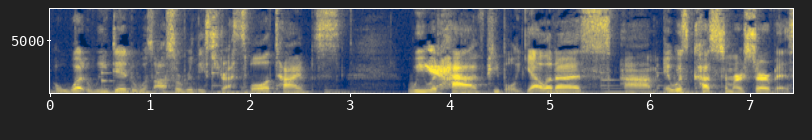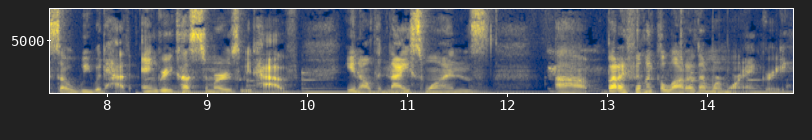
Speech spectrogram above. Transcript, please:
what we did was also really stressful at times. We would have people yell at us. Um, it was customer service. So we would have angry customers. We'd have you know, the nice ones. Uh, but I feel like a lot of them were more angry.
